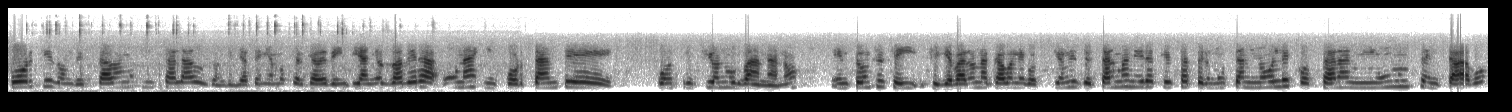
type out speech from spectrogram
porque donde estábamos instalados, donde ya teníamos cerca de 20 años, va a haber una importante construcción urbana, ¿no? Entonces se, se llevaron a cabo negociaciones de tal manera que esta permuta no le costara ni un centavo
